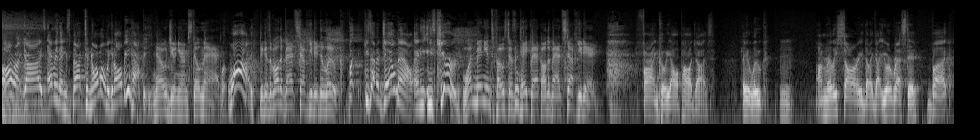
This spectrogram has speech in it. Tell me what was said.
All right, guys, everything's back to normal and we can all be happy. No, Junior, I'm still mad. Why? Because of all the bad stuff you did to Luke. But he's out of jail now and he, he's cured. One Minions post doesn't take back all the bad stuff you did. Fine, Cody, I'll apologize. Hey, Luke. I'm really sorry that I got you arrested, but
